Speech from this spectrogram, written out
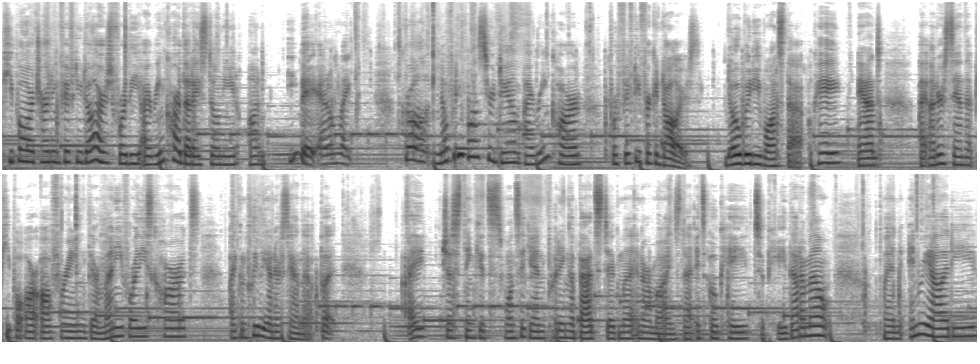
people are charging $50 for the Irene card that I still need on eBay and I'm like, girl, nobody wants your damn Irene card for 50 freaking dollars. Nobody wants that, okay? And I understand that people are offering their money for these cards. I completely understand that, but I just think it's once again putting a bad stigma in our minds that it's okay to pay that amount when in reality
